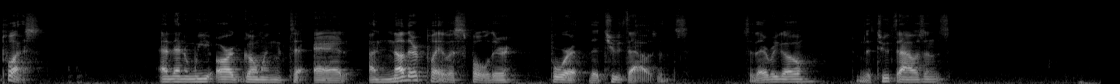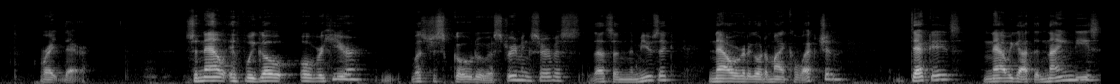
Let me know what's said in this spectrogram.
plus and then we are going to add another playlist folder for the 2000s. So there we go, the 2000s. right there. So now if we go over here, let's just go to a streaming service. That's in the music. Now we're going to go to my collection, decades. Now we got the 90s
